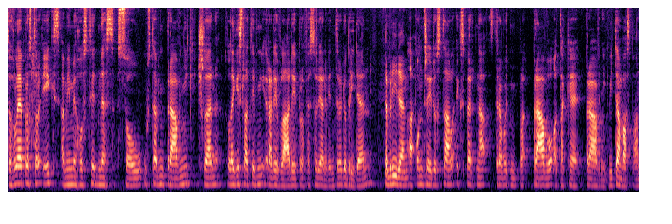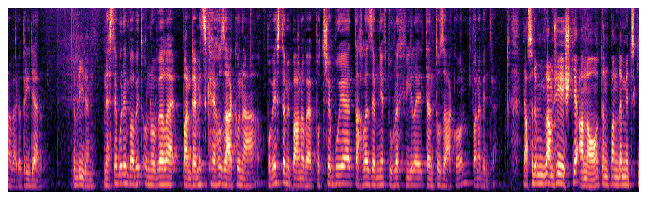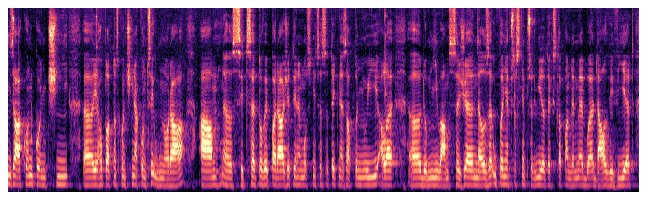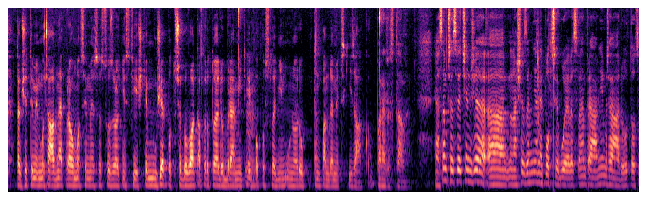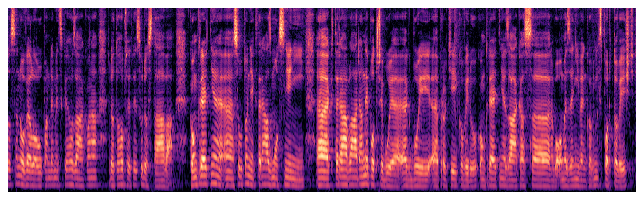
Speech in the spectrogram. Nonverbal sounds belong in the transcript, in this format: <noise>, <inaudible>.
Tohle je Prostor X a mými hosty dnes jsou ústavní právník, člen legislativní rady vlády, profesor Jan Winter. Dobrý den. Dobrý den. A Ondřej Dostal, expert na zdravotní právo a také právník. Vítám vás, pánové. Dobrý den. Dobrý den. Dnes se budeme bavit o novele pandemického zákona. Povězte mi, pánové, potřebuje tahle země v tuhle chvíli tento zákon, pane Vintre? Já se domnívám, že ještě ano, ten pandemický zákon končí, eh, jeho platnost končí na konci února a eh, sice to vypadá, že ty nemocnice se teď nezaplňují, ale eh, domnívám se, že nelze úplně přesně předvídat, jak se ta pandemie bude dál vyvíjet, takže ty mimořádné pravomoci ministerstvo zdravotnictví ještě může potřebovat a proto je dobré mít hmm. i po posledním únoru ten pandemický zákon. Pane Dostále. Já jsem přesvědčen, že eh, naše země nepotřebuje ve svém právním řádu to, co se novelou pandemického zákona do toho předpisu dostává. Konkrétně eh, jsou to některá zmocnění, eh, která vláda nepotřebuje k boji proti covidu, konkrétně zákaz nebo omezení venkovních sportovišť.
